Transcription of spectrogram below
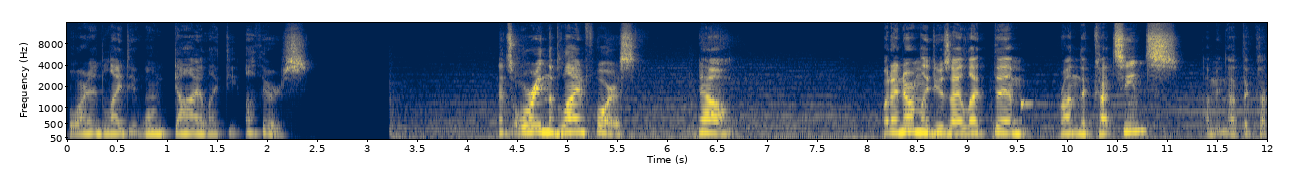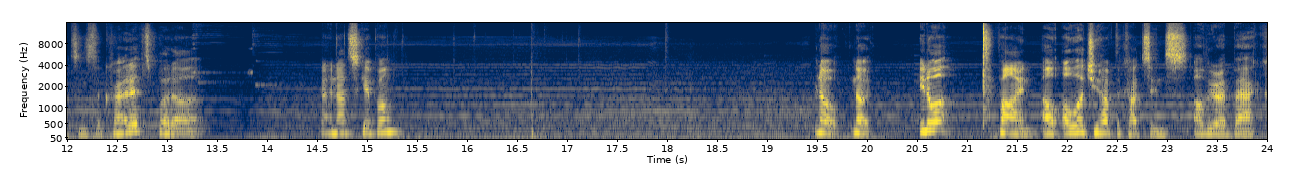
Born in light, it won't die like the others. That's Ori in the Blind Forest. Now, what I normally do is I let them run the cutscenes. I mean, not the cutscenes, the credits, but, uh... Can I not skip them? No, no. You know what? Fine. I'll, I'll let you have the cutscenes. I'll be right back.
